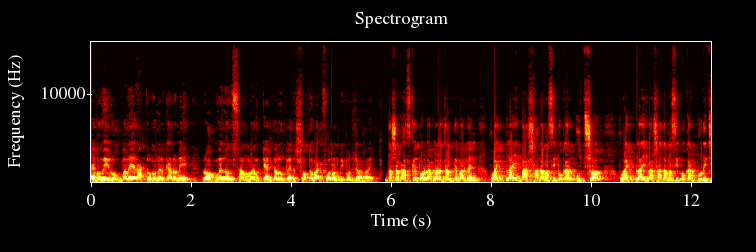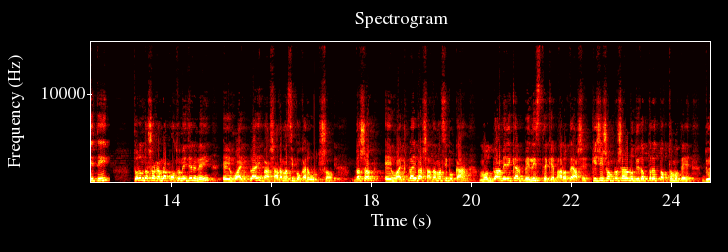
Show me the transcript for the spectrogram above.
এবং এই রোগবালাইয়ের আক্রমণের কারণে রকমেলন, সাম্মাম, ক্যান্টালুপের শতভাগ ফলন বিপর্যয় হয়। দর্শক, আজকের পর্বে আপনারা জানতে পারবেন, হোয়াইট প্লাই বা সাদামাছি পোকার উৎস, হোয়াইট প্লাই বা সাদামাছি পোকার পরিচিতি চলুন দর্শক আমরা প্রথমে জেনে নেই এই হোয়াইট ফ্লাই বা সাদামাছি পোকার উৎস। দর্শক, এই হোয়াইট ফ্লাই বা সাদামাছি পোকা মধ্য আমেরিকার বেলিজ থেকে ভারতে আসে। কৃষি সম্প্রসারণ অধিদপ্তরের তথ্য মতে, দুই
